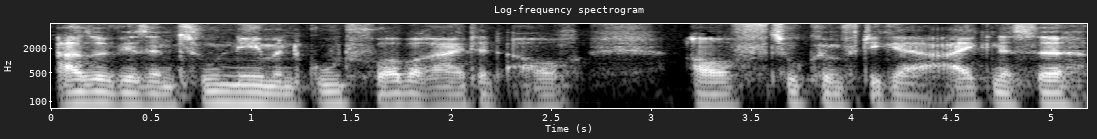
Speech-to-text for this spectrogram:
Also wir sind zunehmend gut vorbereitet auch auf zukünftige Ereignisse,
